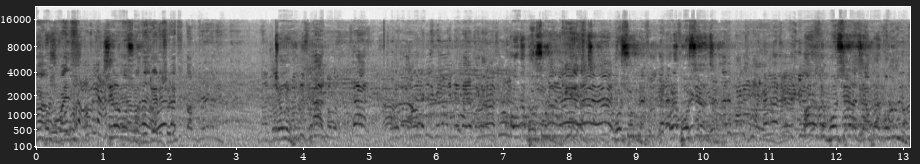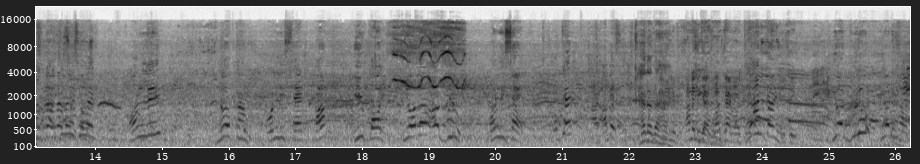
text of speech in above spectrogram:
বা মোবাইল শিরা বসুন ঘুটিয়ারি শরীফ চলো ওরা বসুন বসুন ওরা বসে আছে ওরা তো বসে আছে আপনারা করুন না only no come only set come you call yellow or blue only set okay আর আবে হ্যাঁ দাদা হ্যাঁ you are blue you are come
